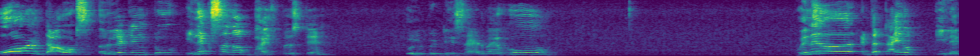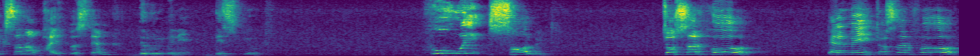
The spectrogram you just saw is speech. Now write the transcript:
All doubts relating to election of Vice President will be decided by whom? Whenever at the time of election of Vice President, there will be a dispute. Who will solve it? Choices are four. Tell me, choices are four.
